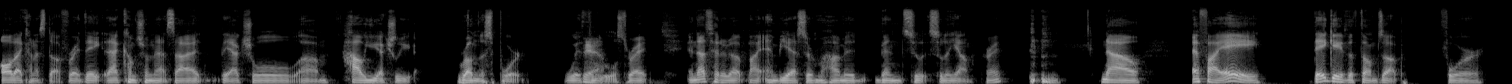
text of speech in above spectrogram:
all that kind of stuff, right? They that comes from that side, the actual um, how you actually run the sport with Yeah. rules, right? And that's headed up by MBS or Mohammed Ben Sul- Sulayem, right? now, FIA they gave the thumbs up for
